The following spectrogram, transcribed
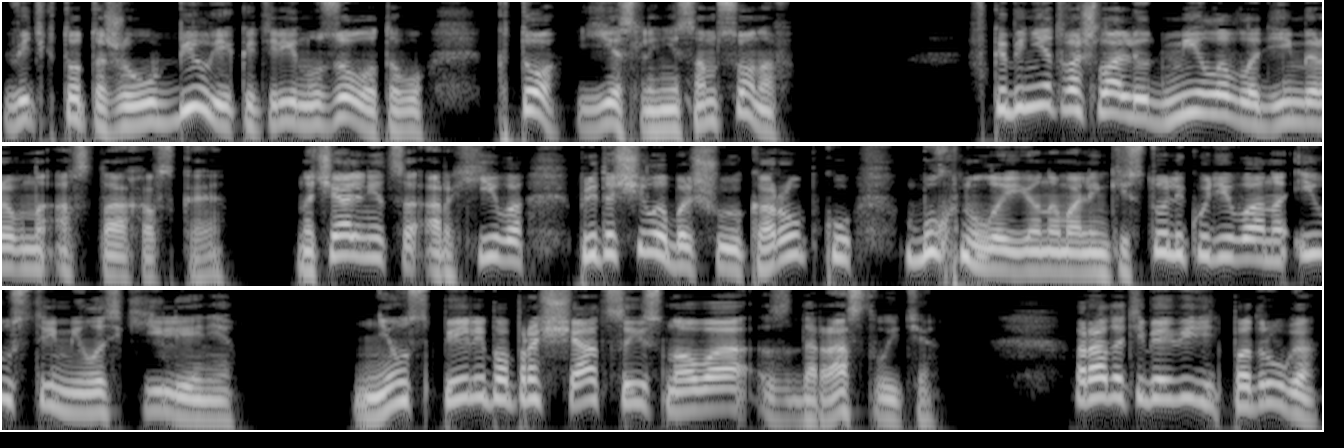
Ведь кто-то же убил Екатерину Золотову. Кто, если не Самсонов? В кабинет вошла Людмила Владимировна Астаховская. Начальница архива притащила большую коробку, бухнула ее на маленький столик у дивана и устремилась к Елене. Не успели попрощаться и снова «Здравствуйте». «Рада тебя видеть, подруга,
